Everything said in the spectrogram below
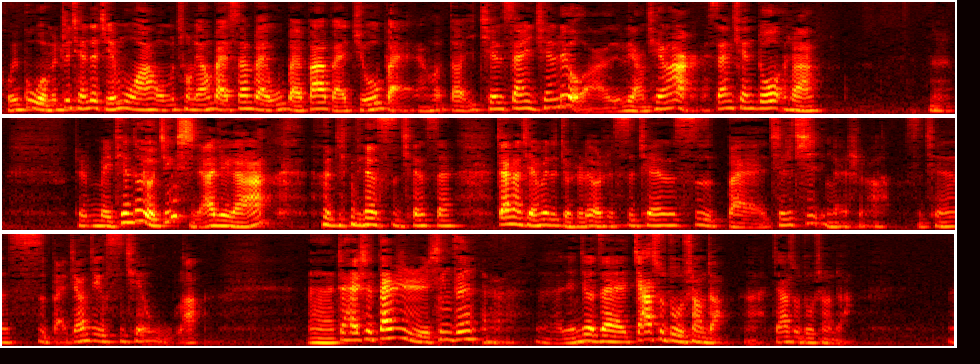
回顾我们之前的节目啊，我们从两百、三百、五百、八百、九百，然后到一千三、一千六啊，两千二、三千多，是吧？嗯，这每天都有惊喜啊，这个啊，今天四千三，加上前面的九十六是四千四百七十七，应该是啊，四千四百将近四千五了。嗯，这还是单日新增啊，嗯，仍旧在加速度上涨啊，加速度上涨，嗯。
